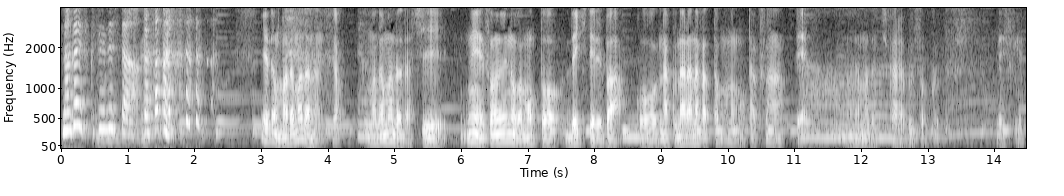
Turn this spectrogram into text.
長い伏線でした、いやでもまだまだなんですよ。うん。まだまだだしねそういうのがもっとできてれば、うん。こうなくならなかったものもたくさんあってままだまだ力不足ですけどね、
